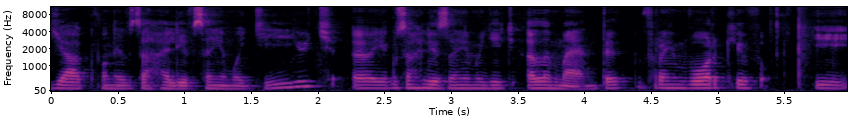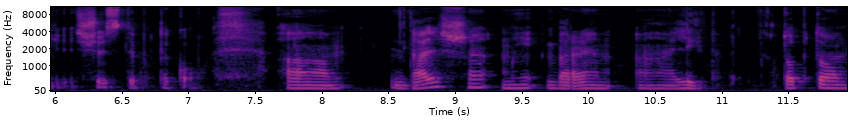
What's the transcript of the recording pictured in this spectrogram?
як вони взагалі взаємодіють, як взагалі взаємодіють елементи фреймворків і щось типу такого. Далі ми беремо лід. Тобто,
